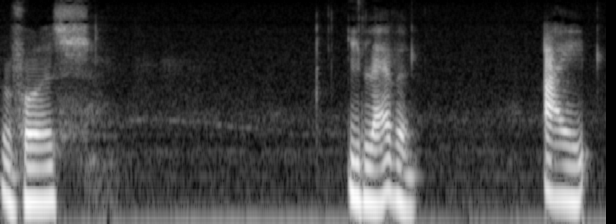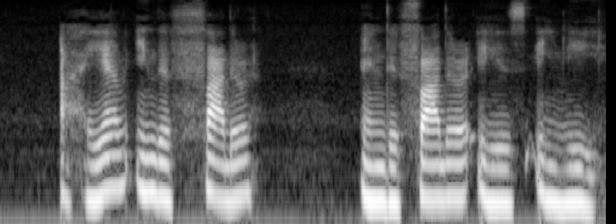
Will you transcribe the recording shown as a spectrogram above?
verse 11 I I am in the Father and the Father is in me.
